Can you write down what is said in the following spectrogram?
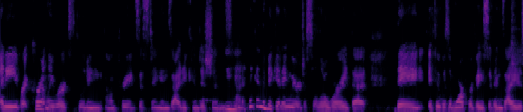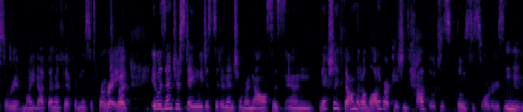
any. Right, currently, we're excluding um, pre-existing anxiety conditions. Mm-hmm. I think in the beginning we were just a little worried that they, if it was a more pervasive anxiety disorder, it might not benefit from this approach. Right. But it was interesting. We just did an interim analysis, and we actually found that a lot of our patients have those those disorders. And mm-hmm.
